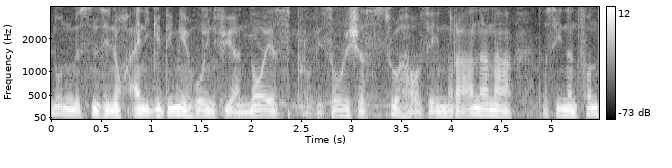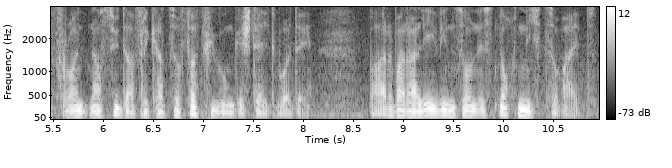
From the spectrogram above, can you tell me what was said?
Nun müssen sie noch einige Dinge holen für ein neues, provisorisches Zuhause in Ranana, das ihnen von Freunden aus Südafrika zur Verfügung gestellt wurde. Barbara Levinson ist noch nicht so weit.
